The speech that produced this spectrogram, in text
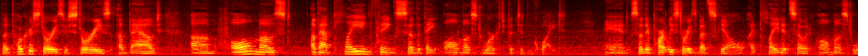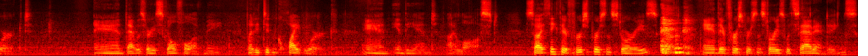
But poker stories are stories about um, almost about playing things so that they almost worked but didn't quite. And so they're partly stories about skill. I played it so it almost worked, and that was very skillful of me, but it didn't quite work. And in the end, I lost. So I think they're first person stories, and they're first person stories with sad endings.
